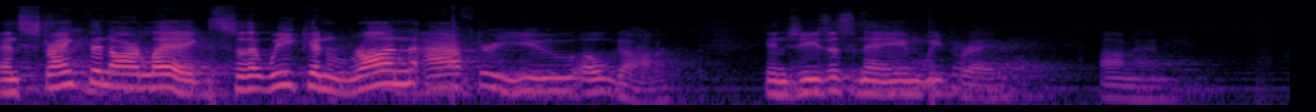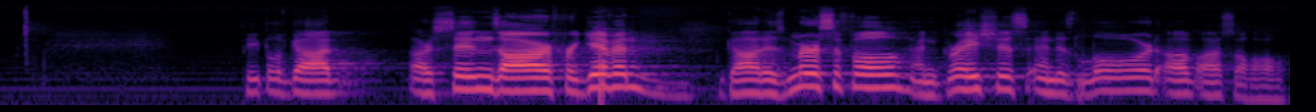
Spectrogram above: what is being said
and strengthen our legs so that we can run after you, O God. In Jesus' name we pray. Amen. People of God, our sins are forgiven. God is merciful and gracious and is Lord of us all.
